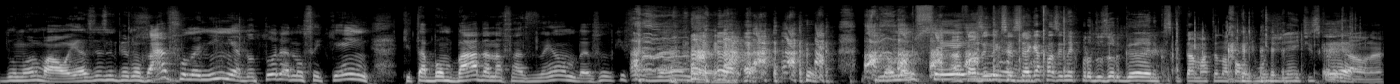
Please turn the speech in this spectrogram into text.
do normal. E às vezes me perguntam, ah, fulaninha, doutora não sei quem, que tá bombada na fazenda. Eu falo, que fazenda? não, não sei. A fazenda que você segue é a fazenda que produz orgânicos, que tá matando a fome de um monte de gente. Isso que é, legal, né?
